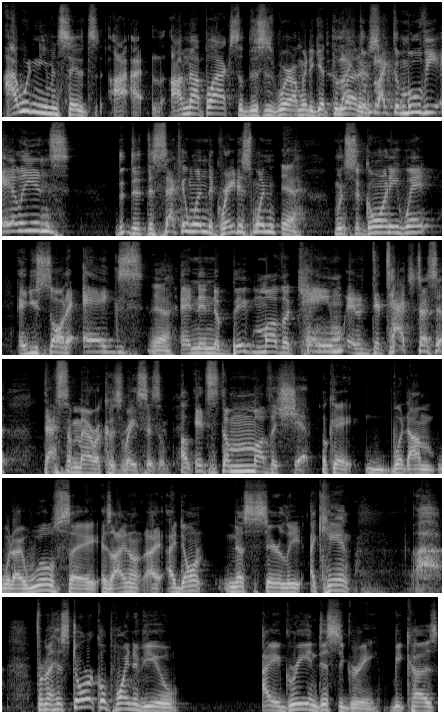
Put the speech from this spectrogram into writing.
I wouldn't even say that's. I, I, I'm not black, so this is where I'm going to get the like letters. The, like the movie Aliens, the, the, the second one, the greatest one. Yeah. When Sigourney went and you saw the eggs. Yeah. And then the big mother came and detached us. That's America's racism. Oh. It's the mothership. okay, what I'm what I will say is I don't I, I don't necessarily I can't ah, from a historical point of view I agree and disagree because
